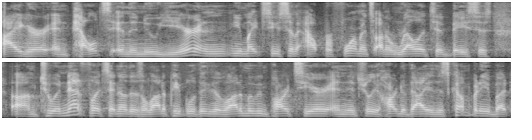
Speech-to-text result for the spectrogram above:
Iger and Peltz in the new year. And you might see some outperformance on a relative basis um, to a Netflix. I know there's a lot of people who think there's a lot of moving parts here, and it's really hard to value this company company, but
